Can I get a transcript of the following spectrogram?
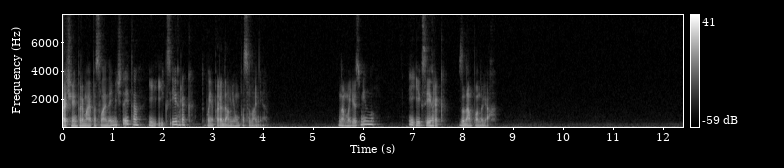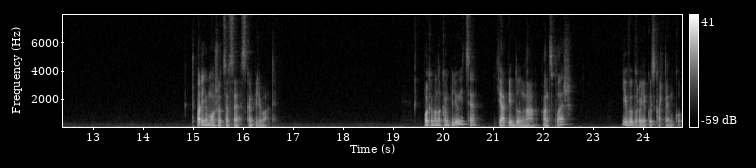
Бачу, він приймає посилання на ImageData і XY, тому я передам йому посилання на мою зміну, і XY задам по нулях. Тепер я можу це все скомпілювати. Поки воно компілюється, я піду на Unsplash і виберу якусь картинку.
